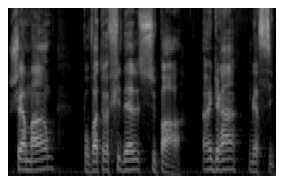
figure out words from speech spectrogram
chers membres, pour votre fidèle support. Un grand merci.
